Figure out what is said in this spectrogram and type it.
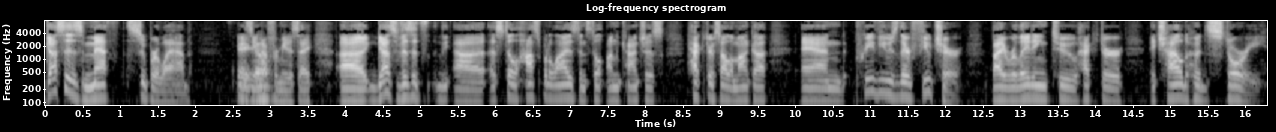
Gus's meth super lab. There Easy enough for me to say. Uh, Gus visits the, uh, a still hospitalized and still unconscious Hector Salamanca and previews their future by relating to Hector a childhood story.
